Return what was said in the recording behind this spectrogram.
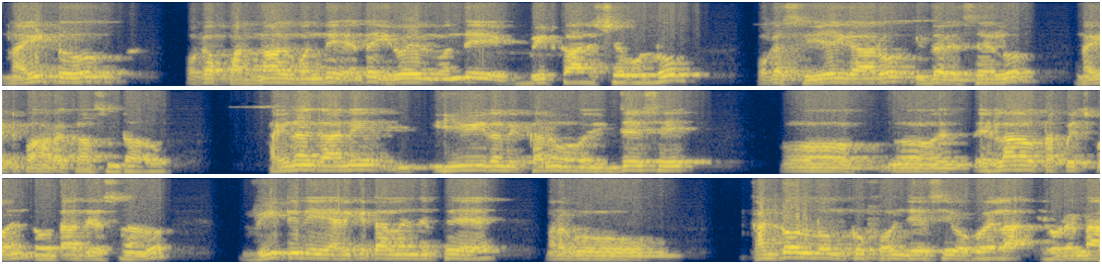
నైట్ ఒక పద్నాలుగు మంది అంటే ఇరవై మంది బీట్ కానిస్టేబుల్ ఒక సిఐ గారు ఇద్దరు ఎస్ఐలు నైట్ పహారా కాస్తుంటారు. అయినా కానీ ఈయనని కను ఇచ్చేసి ఎలా తప్పించుకొని దొంగతనం చేస్తున్నారు. వీటిని అరికట్టాలని చెప్పి మనకు కంట్రోల్ రూమ్కు ఫోన్ చేసి ఒకవేళ ఎవరైనా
